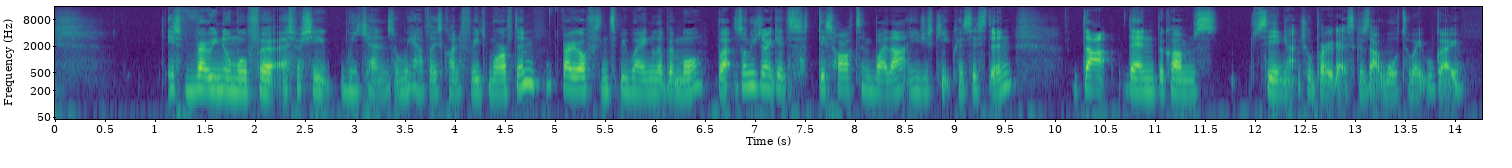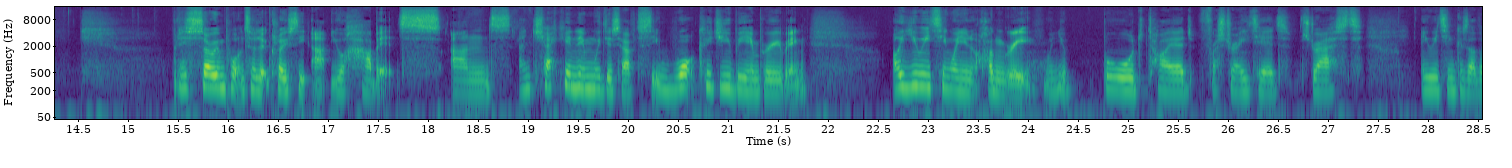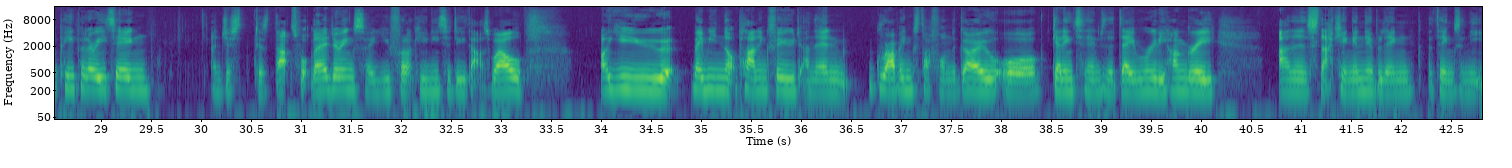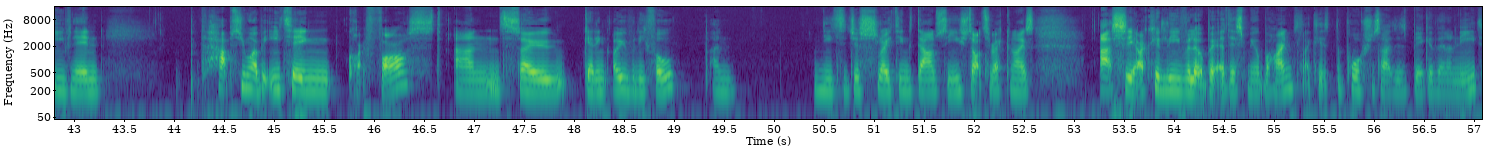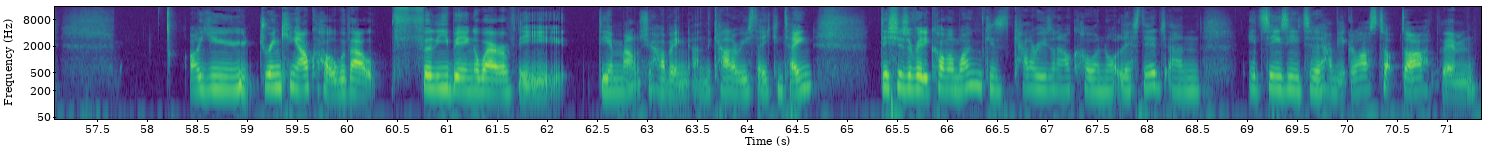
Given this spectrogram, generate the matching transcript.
it's very normal for especially weekends when we have those kind of foods more often. Very often to be weighing a little bit more, but as long as you don't get disheartened by that and you just keep consistent, that then becomes seeing actual progress because that water weight will go. But it's so important to look closely at your habits and and checking in with yourself to see what could you be improving. Are you eating when you're not hungry, when you're bored, tired, frustrated, stressed? Are you eating because other people are eating and just because that's what they're doing, so you feel like you need to do that as well? Are you maybe not planning food and then grabbing stuff on the go or getting to the end of the day really hungry and then snacking and nibbling things in the evening? Perhaps you might be eating quite fast and so getting overly full and need to just slow things down so you start to recognize actually I could leave a little bit of this meal behind like the portion size is bigger than I need are you drinking alcohol without fully being aware of the the amounts you're having and the calories they contain? This is a really common one because calories on alcohol are not listed, and it's easy to have your glass topped up and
